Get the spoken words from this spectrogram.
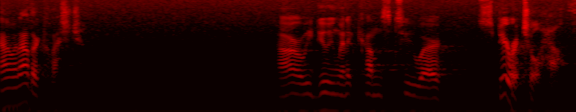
Now, another question How are we doing when it comes to our spiritual health?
